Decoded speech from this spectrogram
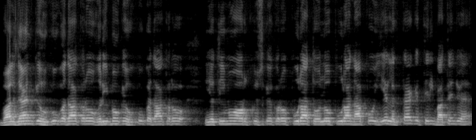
والدین کے حقوق ادا کرو، غریبوں کے حقوق ادا کرو، یتیموں اور کس کے کرو، پورا تولو، پورا ناپو، یہ لگتا ہے کہ تیری باتیں جو ہیں،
